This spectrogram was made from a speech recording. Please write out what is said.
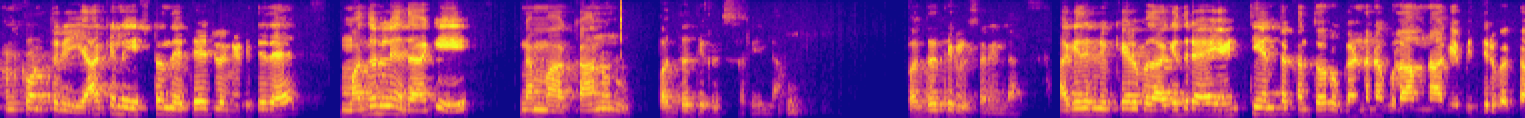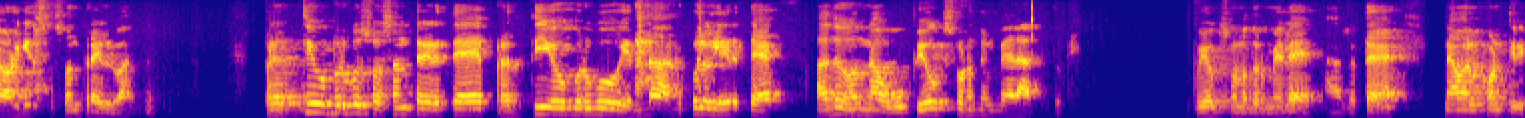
ಅನ್ಕೊಂತೀರಿ, ಯಾಕೆಲ್ಲ ಇಷ್ಟೊಂದು ಯಥೇಚ್ಛವಾಗಿ ನಡೀತಿದೆ? ಮೊದಲನೇದಾಗಿ ನಮ್ಮ ಕಾನೂನು ಪದ್ಧತಿಗಳು ಸರಿ ಇಲ್ಲ. ಪದ್ಧತಿಗಳು ಸರಿ ಇಲ್ಲ. ಹಾಗಿದ್ರೆ ನೀವು ಕೇಳ್ಬೋದು ಹಾಗಿದ್ರೆ ಹೆಂಡತಿ ಅಂತಕ್ಕಂಥವ್ರು ಗಂಡನ ಗುಲಾಮನಾಗಿ ಬಿದ್ದಿರ್ಬೇಕಾ? ಅವಳಿಗೆ ಸ್ವತಂತ್ರ ಇಲ್ವಾ? ಅಂತ ಪ್ರತಿಯೊಬ್ಬರಿಗೂ ಸ್ವತಂತ್ರ ಇರುತ್ತೆ ಪ್ರತಿಯೊಬ್ಬರಿಗೂ ಎಲ್ಲ ಅನುಕೂಲಗಳಿರುತ್ತೆ ಅದು ನಾವು ಉಪಯೋಗಿಸೋದ್ರ ಮೇಲೆ ಆಗ್ತದೆ. ಉಪಯೋಗಿಸೋದ್ರ ಮೇಲೆ ಆಗುತ್ತೆ. ನಾವು ಅನ್ಕೊಂತೀರಿ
